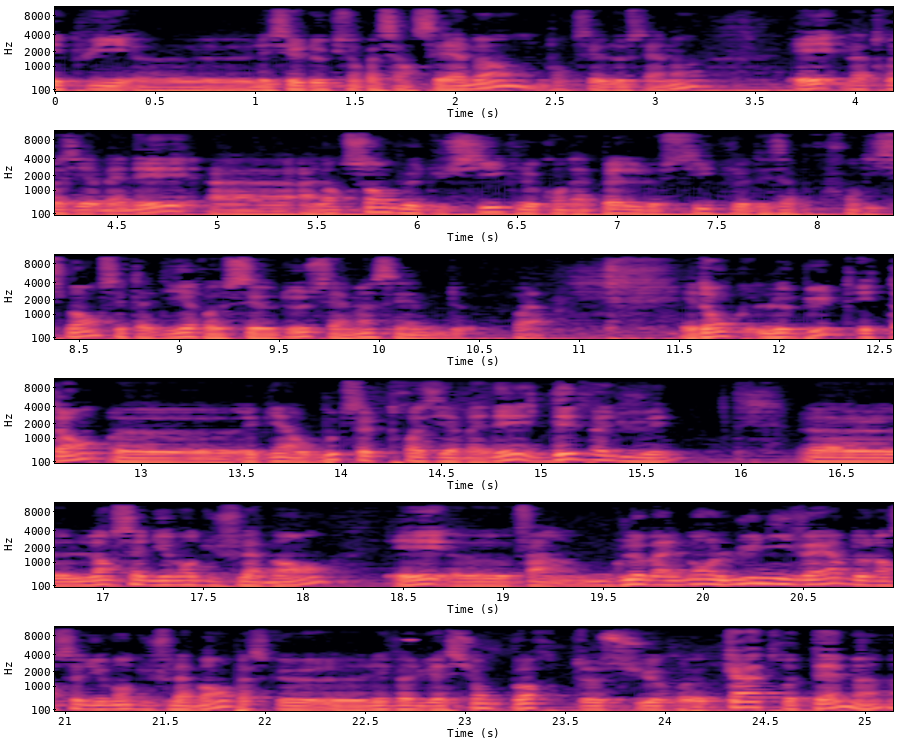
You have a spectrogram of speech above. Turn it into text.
et puis euh, les CE2 qui sont passés en CM1, donc CE2, CM1, et la troisième année à, l'ensemble du cycle qu'on appelle le cycle des approfondissements, c'est-à-dire euh, CE2, CM1, CM2. Voilà. Et donc le but étant, euh, eh bien, au bout de cette troisième année, d'évaluer euh, l'enseignement du flamand et enfin globalement l'univers de l'enseignement du flamand parce que l'évaluation porte sur quatre thèmes.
